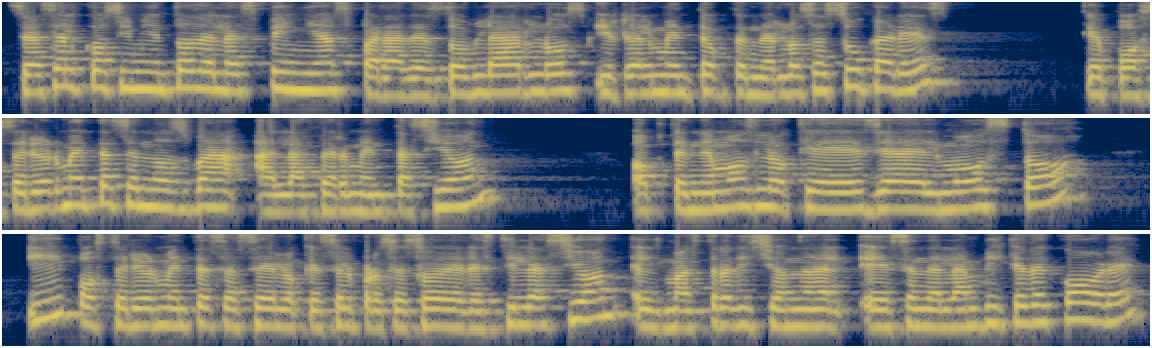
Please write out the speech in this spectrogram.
se hace el cocimiento de las piñas para desdoblarlos y realmente obtener los azúcares, que posteriormente se nos va a la fermentación, obtenemos lo que es ya el mosto y posteriormente se hace lo que es el proceso de destilación. El más tradicional es en alambique de cobre,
